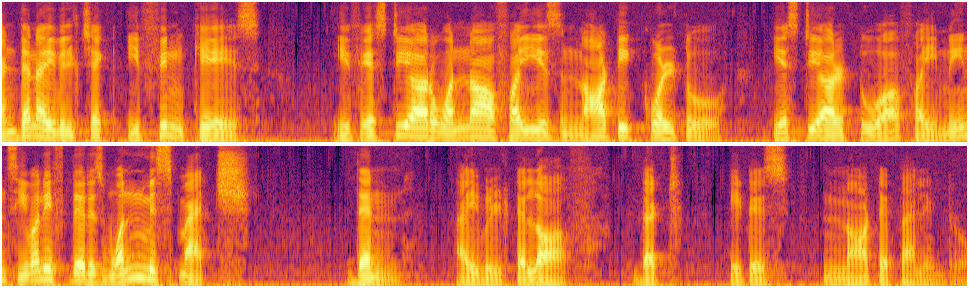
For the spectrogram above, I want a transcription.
And then I will check if in case if str1 of i is not equal to str2 of i means even if there is one mismatch then I will tell off that it is not a palindrome.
